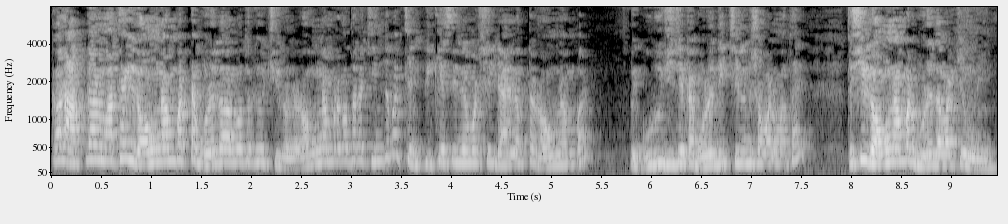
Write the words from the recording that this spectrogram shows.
কারণ আপনার মাথায় রং নাম্বারটা ভরে দেওয়ার মতো কেউ ছিল না। রং নাম্বার কথাটা চিনতে পারছেন? পিকে সিনেমার সেই ডায়লগটা রং নাম্বার ওই গুরুজি যেটা ভরে দিচ্ছিলেন সবার মাথায়? তো সেই রং নাম্বার ভরে দেওয়ার কেউ নেই।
